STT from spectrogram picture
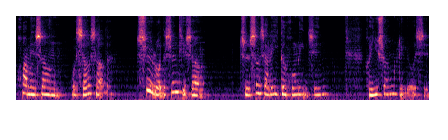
画面上，我小小的、赤裸的身体上，只剩下了一根红领巾和一双旅游鞋。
